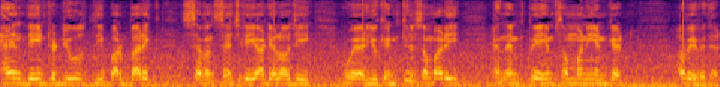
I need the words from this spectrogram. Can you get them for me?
And they introduced the barbaric 7th century ideology where you can kill somebody and then pay him some money and get away with it.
